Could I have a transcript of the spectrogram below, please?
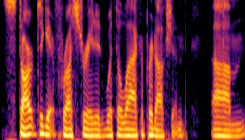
start to get frustrated with the lack of production. Um,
